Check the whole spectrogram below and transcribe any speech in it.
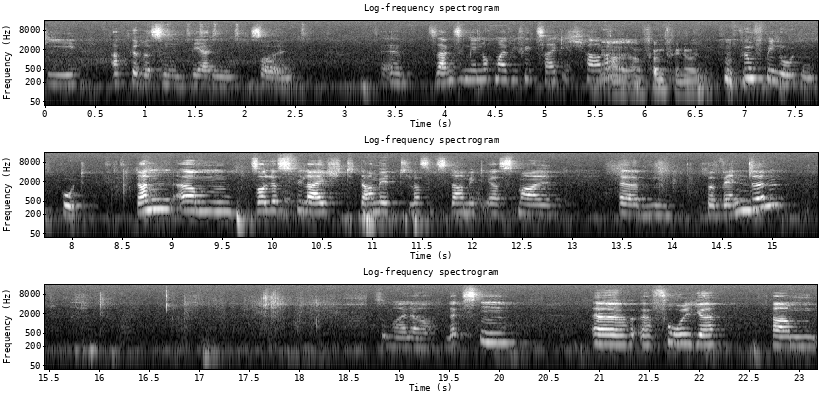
die abgerissen werden sollen. Äh, sagen Sie mir noch mal, wie viel Zeit ich habe? Ja, also fünf Minuten. Fünf Minuten, gut. Dann ähm, soll es vielleicht damit, lass uns damit erstmal ähm, bewenden. Meiner letzten äh, äh Folie. Ähm,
